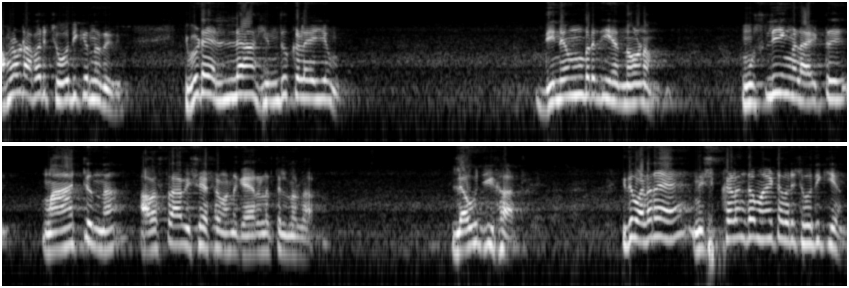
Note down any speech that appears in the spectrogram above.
അവളോട് അവർ ചോദിക്കുന്നത് ഇവിടെ എല്ലാ ഹിന്ദുക്കളെയും ദിനംപ്രതി എന്നോണം മുസ്ലിങ്ങളായിട്ട് മാറ്റുന്ന അവസ്ഥാവിശേഷമാണ് കേരളത്തിൽ നിന്നുള്ള ലവ് ജിഹാദ്. ഇത് വളരെ നിഷ്കളങ്കമായിട്ട് അവർ ചോദിക്കുകയാണ്.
